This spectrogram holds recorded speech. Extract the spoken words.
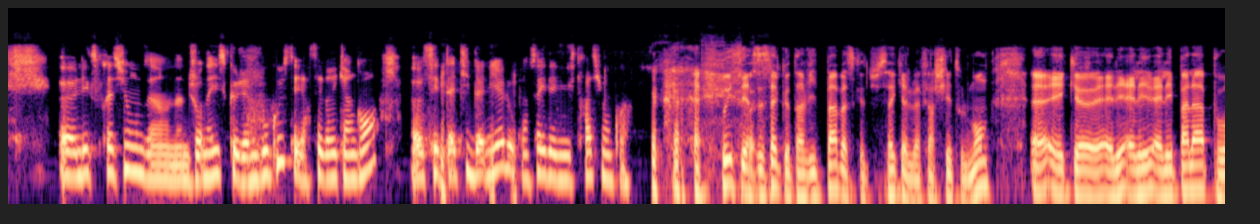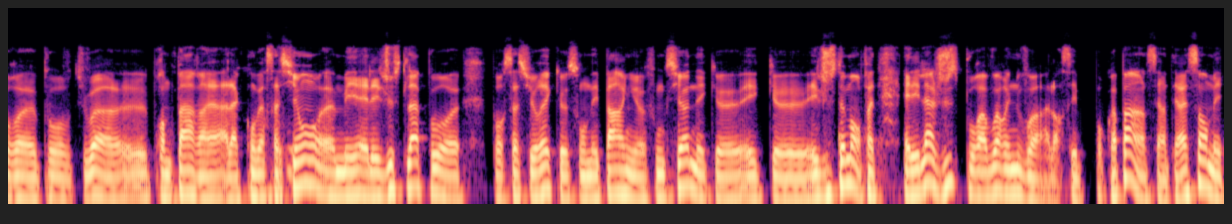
euh, l'expression d'un journaliste que j'aime beaucoup, c'est-à-dire Cédric Ingrand, euh, c'est Tati Daniel au conseil d'administration. quoi. oui, c'est celle que tu n'invites pas parce que tu sais qu'elle va faire chier tout le monde. Euh, et qu'elle n'est est pas là pour, euh, pour tu vois, euh, prendre part à, la conversation, mais elle est juste là pour, pour s'assurer que son épargne fonctionne et que, et que et justement, en fait, elle est là juste pour avoir une voix. Alors, c'est pourquoi pas, hein, c'est intéressant, mais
